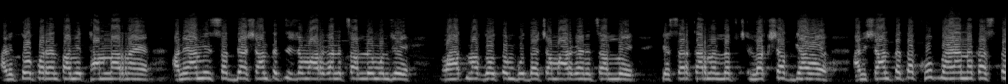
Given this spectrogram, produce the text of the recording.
आणि तोपर्यंत आम्ही थांबणार नाही. आणि आम्ही सध्या शांततेच्या मार्गाने चाललोय म्हणजे महात्मा गौतम बुद्धाच्या मार्गाने चाललोय. हे सरकारनं लक्ष- लक्षात घ्यावं. आणि शांतता खूप भयानक असतं.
